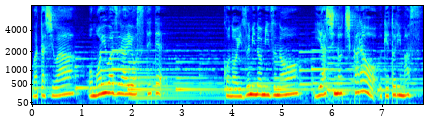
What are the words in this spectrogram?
私は思い煩いを捨ててこの泉の水の癒しの力を受け取ります。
